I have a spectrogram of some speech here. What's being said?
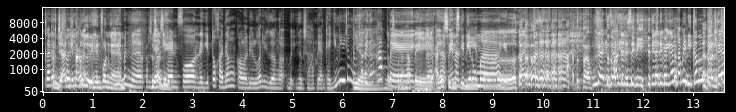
kadang Kerjaan kita kan juga di handphone kan. Iya bener, Susah kerjaan di sih. handphone. Udah gitu kadang kalau di luar juga nggak nggak bisa HP-an kayak gini kan nggak bisa Iya, pegang nggak HP, bisa pegang HP. gitu. Ada di nanti di rumah tuh. Gitu kan. Tetap, Nggak, tetap ada di sini. Tidak dipegang tapi dikempit ya.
